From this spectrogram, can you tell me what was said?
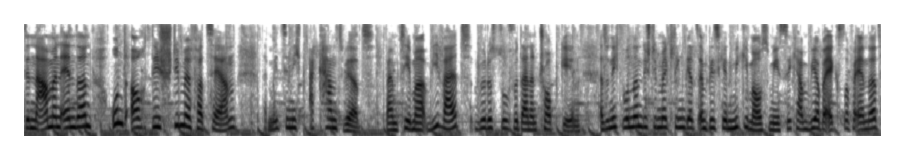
den Namen ändern und auch die Stimme verzerren, damit sie nicht erkannt wird. Beim Thema, wie weit würdest du für deinen Job gehen? Also nicht wundern, die Stimme klingt jetzt ein bisschen Mickey Mouse mäßig, haben wir aber extra verändert,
